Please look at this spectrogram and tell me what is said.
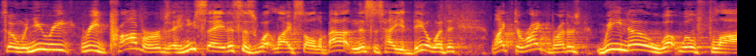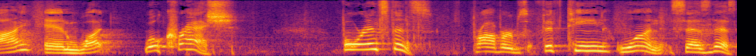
So when you read, read Proverbs and you say this is what life's all about and this is how you deal with it, like the Wright brothers, we know what will fly and what will crash. For instance, Proverbs 15:1 says this,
